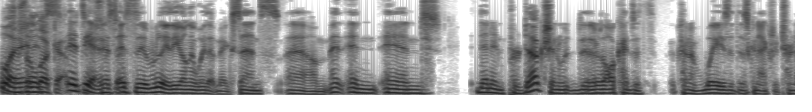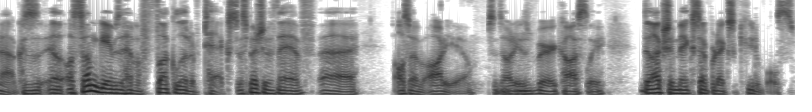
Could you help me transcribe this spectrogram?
well, just a and it's, lookup. It's, yeah, It's it's, it's the, really the only way that makes sense. Um, and and and then in production, there's all kinds of th- kind of ways that this can actually turn out because uh, some games that have a fuckload of text, especially if they have uh, also have audio, since audio is very costly, they'll actually make separate executables.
